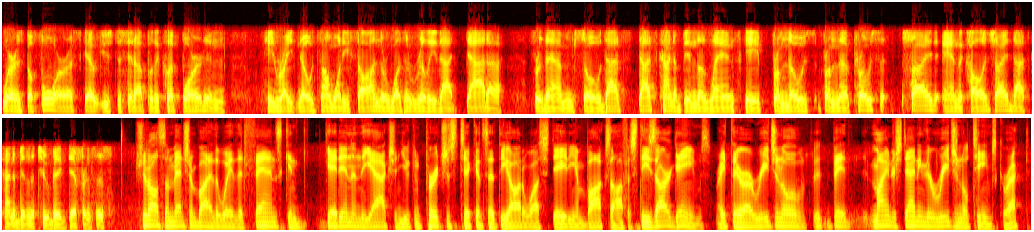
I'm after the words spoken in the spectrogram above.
Whereas before, a scout used to sit up with a clipboard and he'd write notes on what he saw, and there wasn't really that data for them. So that's that's kind of been the landscape from those from the pro side and the college side. That's kind of been the two big differences. Should also mention, by the way, that fans can get in in the action. You can purchase tickets at the Ottawa Stadium box office. These are games, right? There are regional. Uh, my understanding, they're regional teams, correct?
